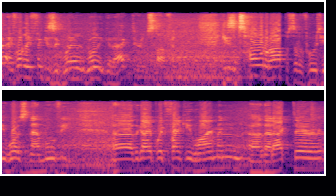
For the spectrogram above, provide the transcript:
I really think he's a really, really good actor and stuff. And he's a total opposite of who he was in that movie. Uh, the guy who played Frankie Lymon, uh, that actor,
